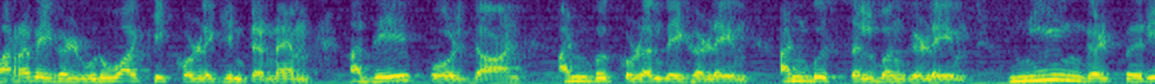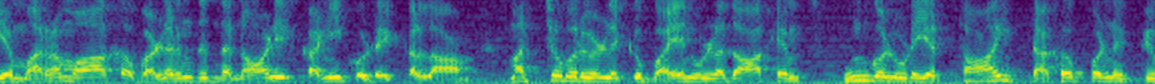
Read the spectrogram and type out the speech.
பறவைகள் உருவாக்கி கொள்ளுகின்றன. அதே போல்தான் அன்பு குழந்தைகளே அன்பு செல்வங்களே நீங்கள் பெரிய மரமாக வளர்ந்து இந்த நாளில் கனி கொடுக்கலாம். மற்றவர்களுக்கு பயனுள்ளதாக உங்களுடைய தாய் தகப்பனுக்கு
